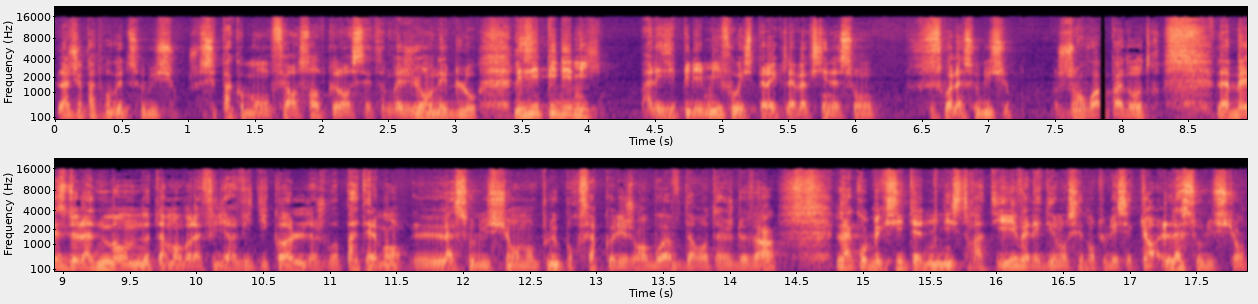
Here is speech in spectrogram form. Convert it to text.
Là, j'ai pas trouvé de solution. Je ne sais pas comment on fait en sorte que dans cette région, on ait de l'eau. Les épidémies. Bah, les épidémies, il faut espérer que la vaccination ce soit la solution. J'en vois pas d'autre. La baisse de la demande, notamment dans la filière viticole, là je vois pas tellement la solution non plus pour faire que les gens boivent davantage de vin. La complexité administrative, elle est dénoncée dans tous les secteurs. La solution,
